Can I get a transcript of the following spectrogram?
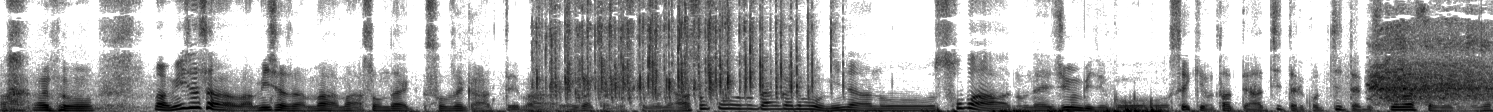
あ の、まあ、ミシャさんはミシャさん、まあまあ存在、存在感あって、まあよかったんですけどね、あそこの段階でもうみんな、あの、そばのね、準備でこう、席を立ってあっち行ったりこっち行ったりしてましたけどもね、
